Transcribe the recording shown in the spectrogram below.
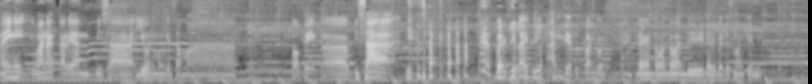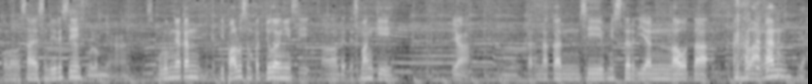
Nah ini gimana kalian bisa Yun mungkin sama Taufik eh, bisa diajak bergila-gilaan di atas panggung dengan teman-teman di dari BTS Monkey nih. Kalau saya sendiri sih Nah, sebelumnya. ah. sebelumnya kan di Palu sempat juga ngisi sama BTS Monkey. Ya. Hmm, Karena kan si Mr. Ian Laota berhalangan ya.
